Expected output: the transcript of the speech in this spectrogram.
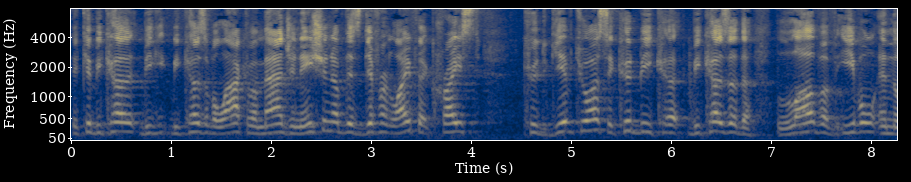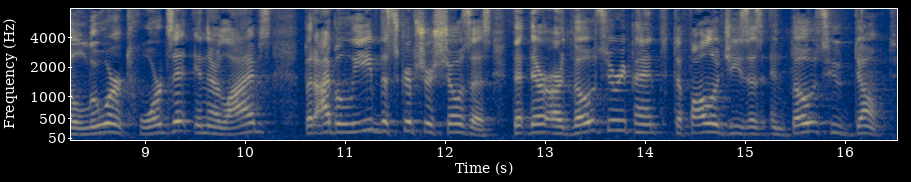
it could be because, because of a lack of imagination of this different life that Christ could give to us. It could be because of the love of evil and the lure towards it in their lives. But I believe the scripture shows us that there are those who repent to follow Jesus and those who don't.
